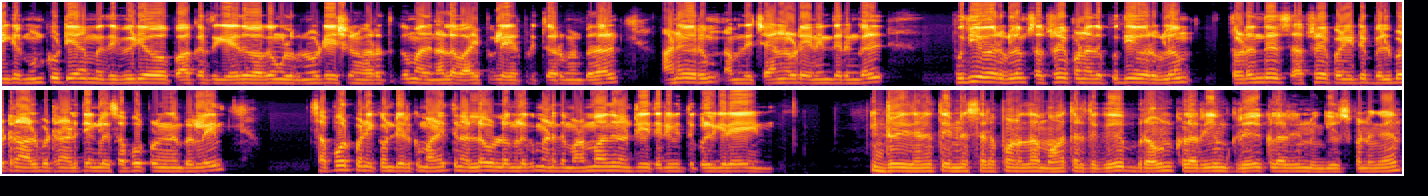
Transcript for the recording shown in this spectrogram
நீங்கள் முன்கூட்டியே நமது வீடியோவை பார்க்கறதுக்கு ஏதுவாக உங்களுக்கு நோட்டிஃபிகேஷன் வரதுக்கும் அது நல்ல வாய்ப்புகளை ஏற்படுத்தி தரும் என்பதால் அனைவரும் நமது சேனலோடு இணைந்திருங்கள். புதியவர்களும் சப்ஸ்கிரைப் பண்ணாத புதியவர்களும் தொடர்ந்து சப்ஸ்கிரைப் பண்ணிட்டு பெல் பட்டன் ஆல் பட்டன் அழுத்தி எங்களை சப்போர்ட் பண்ணுங்க நண்பர்களே. சப்போர்ட் பண்ணி கொண்டிருக்கும் அனைத்து நல்ல உள்ளவங்களுக்கும் எனது மனமார்ந்த நன்றியை தெரிவித்துக் கொள்கிறேன். இன்றைய தினத்தை இன்னும் சிறப்பானதாக மாற்றுறதுக்கு ப்ரௌன் கலரையும் கிரே கலரையும் நீங்கள் யூஸ் பண்ணுங்கள்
